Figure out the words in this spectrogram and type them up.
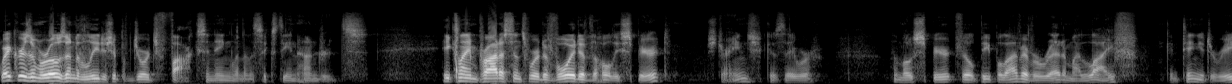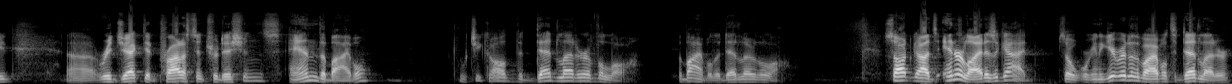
Quakerism arose under the leadership of George Fox in England in the 1600s. He claimed Protestants were devoid of the Holy Spirit. Strange, because they were the most spirit filled people I've ever read in my life, continue to read. Uh, rejected Protestant traditions and the Bible, which he called the dead letter of the law. The Bible, the dead letter of the law. Sought God's inner light as a guide. So we're going to get rid of the Bible. It's a dead letter.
